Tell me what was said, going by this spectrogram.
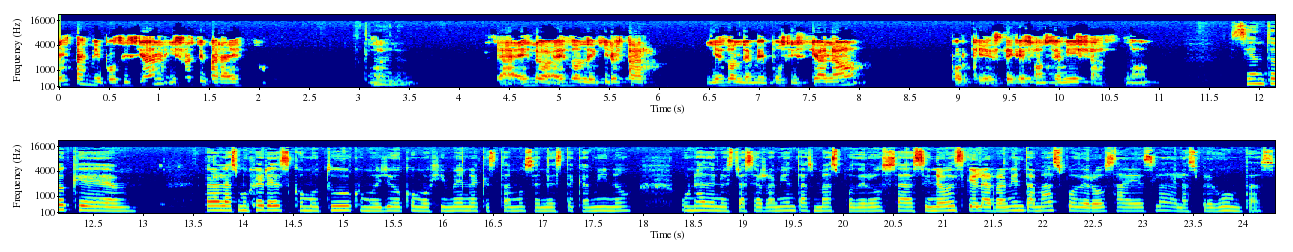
esta es mi posición y yo estoy para esto. Claro. O sea, es, lo, es donde quiero estar y es donde me posiciono porque sé que son semillas, ¿no? Siento que para las mujeres como tú, como yo, como Jimena, que estamos en este camino, una de nuestras herramientas más poderosas, si no es que la herramienta más poderosa es la de las preguntas.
